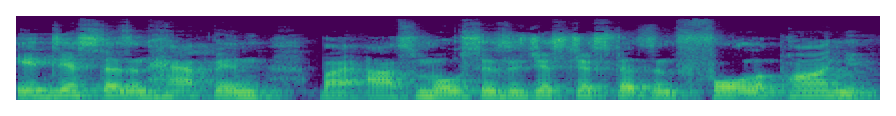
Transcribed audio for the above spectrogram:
it just doesn't happen by osmosis. It just, just doesn't fall upon you.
